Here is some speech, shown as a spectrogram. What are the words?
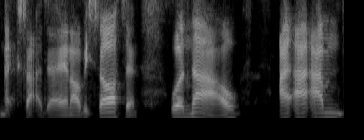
next Saturday and I'll be starting. Well, now, I, I, and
